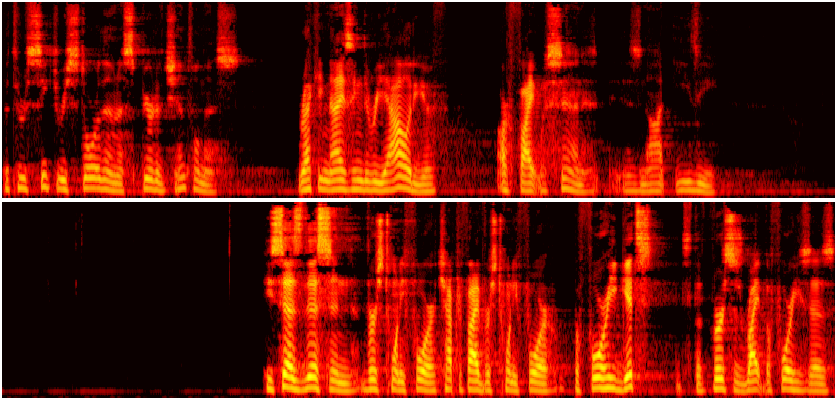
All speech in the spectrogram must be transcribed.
but to seek to restore them in a spirit of gentleness, recognizing the reality of our fight with sin is not easy. He says this in verse 24, chapter 5, verse 24. Before he gets, it's the verses right before he says,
